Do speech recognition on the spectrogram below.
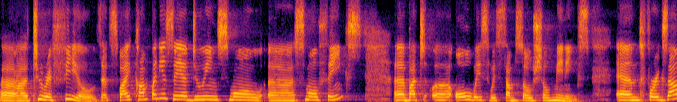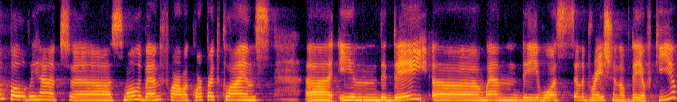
uh, to refill. That's why companies they are doing small uh, small things. uh, but uh, always with some social meanings. And for example, we had a small event for our corporate clients uh, in the day uh, when there was celebration of Day of Kiev.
